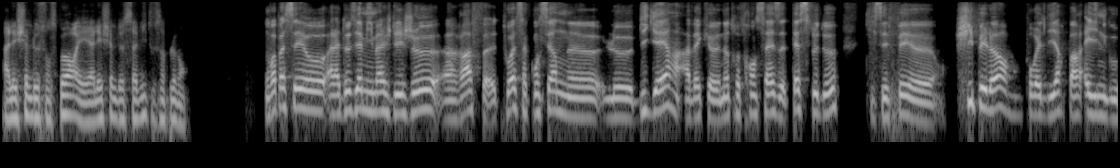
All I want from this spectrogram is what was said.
à l'échelle de son sport et à l'échelle de sa vie, tout simplement. On va passer à la deuxième image des jeux. Euh, Raph, toi, ça concerne euh, le Big Air avec euh, notre française Tesla 2 qui s'est fait chipper l'or, on pourrait le dire, par Eileen Gou.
